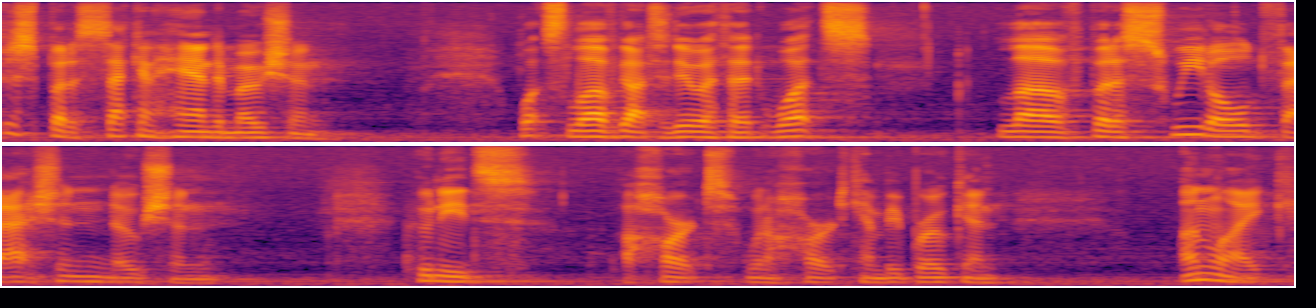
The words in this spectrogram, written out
just but a second-hand emotion? What's love got to do with it? What's love but a sweet old-fashioned notion? Who needs a heart when a heart can be broken? Unlike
